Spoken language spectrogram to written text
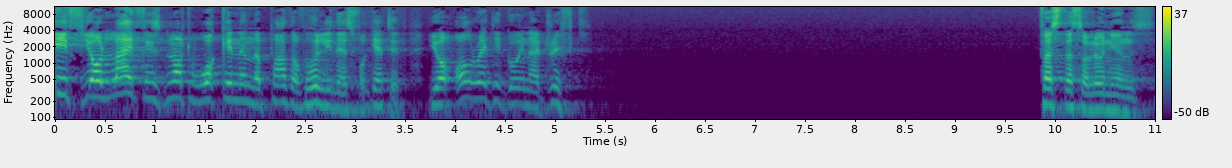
if your life is not walking in the path of holiness, forget it. You're already going adrift. First Thessalonians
